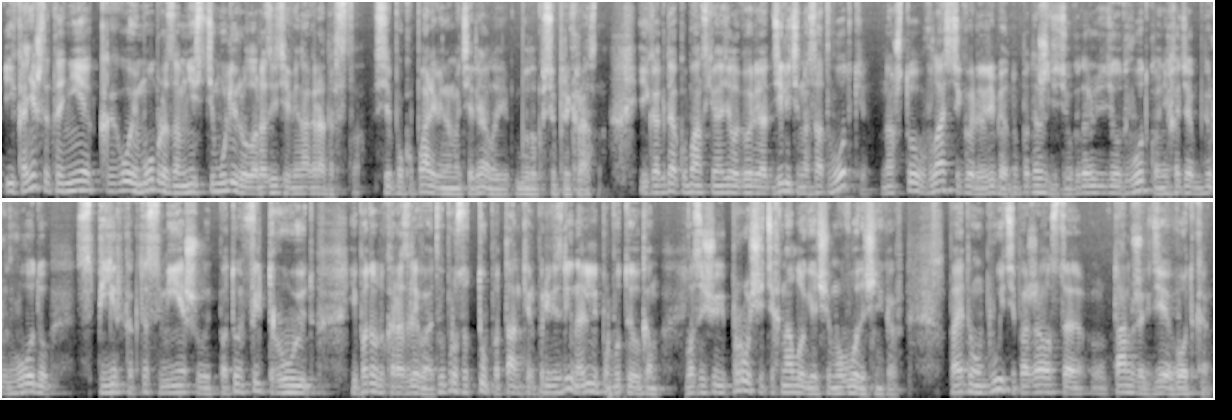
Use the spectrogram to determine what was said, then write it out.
И, конечно, это никаким образом не стимулировало развитие виноградарства. Все покупали виноматериалы, и было все прекрасно. И когда кубанские виноделы говорили, отделите нас от водки, на что власти говорили, ребят, ну подождите, когда люди делают водку, они хотя бы берут воду, спирт, как-то смешивают, потом фильтруют, и потом только разливают. Вы просто тупо танкер привезли, налили по бутылкам. У вас еще и проще технология, чем у водочников. Поэтому будете, пожалуйста, там же, где водка.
